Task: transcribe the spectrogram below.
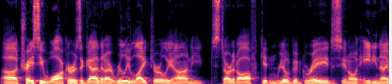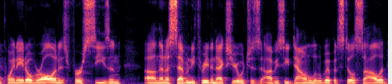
Uh, Tracy Walker is a guy that I really liked early on. He started off getting real good grades, you know, 89.8 overall in his first season, uh, and then a 73 the next year, which is obviously down a little bit, but still solid.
